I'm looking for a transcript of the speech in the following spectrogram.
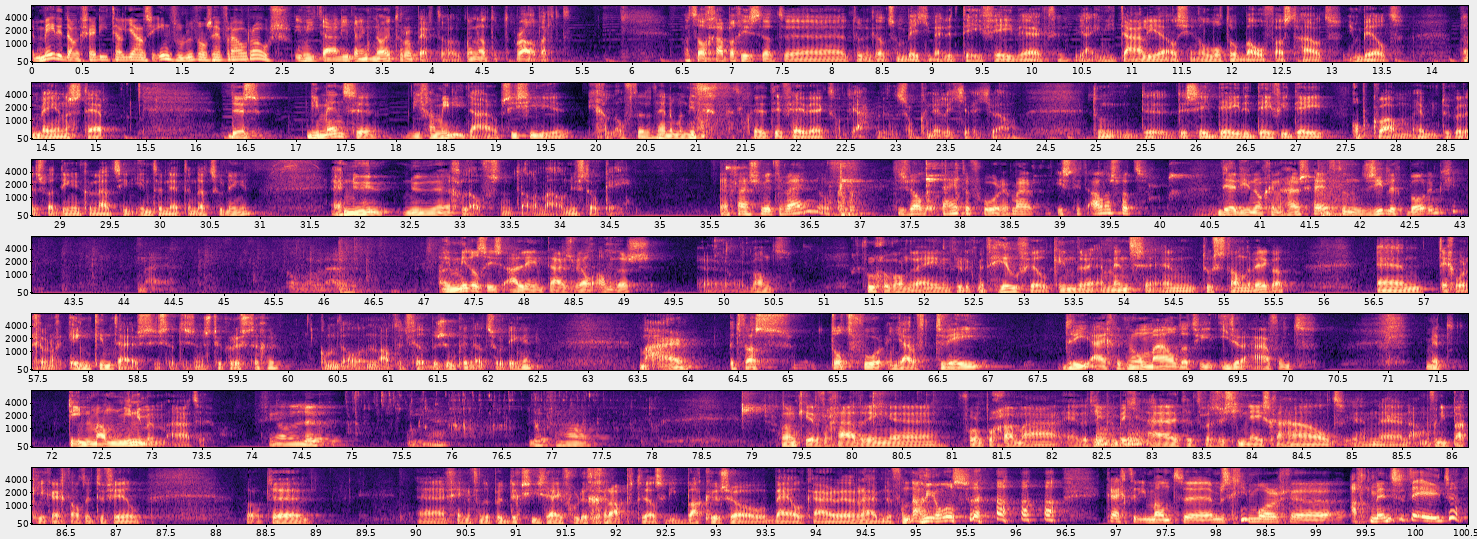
Mede dankzij de Italiaanse invloeden van zijn vrouw Roos. In Italië ben ik nooit Roberto, ik ben altijd Robert. Wat wel grappig is dat uh, toen ik dat zo'n beetje bij de tv werkte... ja, in Italië, als je een lottobal vasthoudt in beeld... dan ben je een ster. Dus die mensen, die familie daar op Sicilië... die geloofden het helemaal niet dat ik bij de tv werkte. Want ja, zo'n knulletje, weet je wel. Toen de, de cd, de dvd opkwam... hebben natuurlijk wel eens wat dingen kunnen laten zien... internet en dat soort dingen. En nu, nu uh, geloven ze het allemaal. Nu is het oké. Okay. Een glaasje witte wijn? Of... Het is wel de tijd ervoor, hè? maar is dit alles wat Daddy nog in huis heeft? Een zielig bodempje? Nou ja, kom maar maar uit. Inmiddels is alleen thuis wel anders. Uh, want vroeger woonden wij natuurlijk met heel veel kinderen en mensen en toestanden, weet ik wat. En tegenwoordig hebben we nog één kind thuis, dus dat is een stuk rustiger. Er komt wel een, altijd veel bezoek en dat soort dingen. Maar het was tot voor een jaar of twee, drie eigenlijk normaal dat we iedere avond met tien man minimum aten. Ik vind ik wel een leuk, ja, leuk verhaal. Gewoon een keer een vergadering uh, voor een programma. En dat liep een beetje uit. Het was een Chinees gehaald. En uh, nou, maar van die bakje, je krijgt altijd te veel. Waarop de, uh, van de productie zei voor de grap... terwijl ze die bakken zo bij elkaar ruimden... van nou jongens, krijgt er iemand misschien morgen acht mensen te eten?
